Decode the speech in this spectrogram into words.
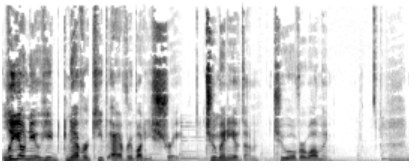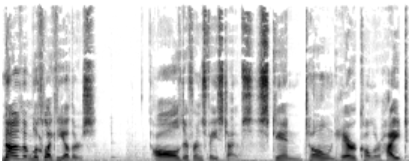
Leo knew he'd never keep everybody straight. Too many of them, too overwhelming. None of them looked like the others. All different face types skin, tone, hair color, height.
